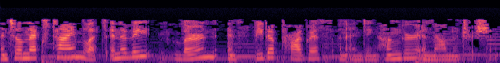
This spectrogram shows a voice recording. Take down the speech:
Until next time, let's innovate, learn, and speed up progress on ending hunger and malnutrition.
